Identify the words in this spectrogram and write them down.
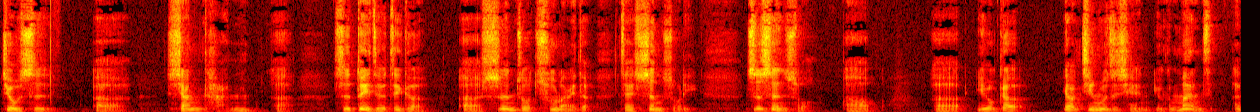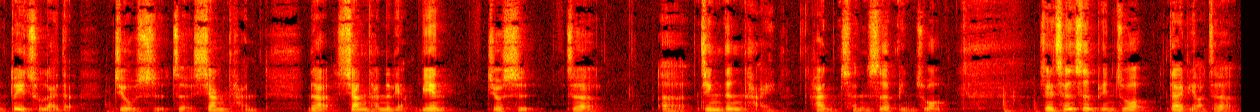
就是呃相谈啊，是对着这个呃施恩座出来的，在圣所里，至圣所啊，呃有个。要进入之前有个幔子，那对出来的就是这香坛，那香坛的两边就是这呃金灯台和橙色饼桌，所以橙色饼桌代表着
